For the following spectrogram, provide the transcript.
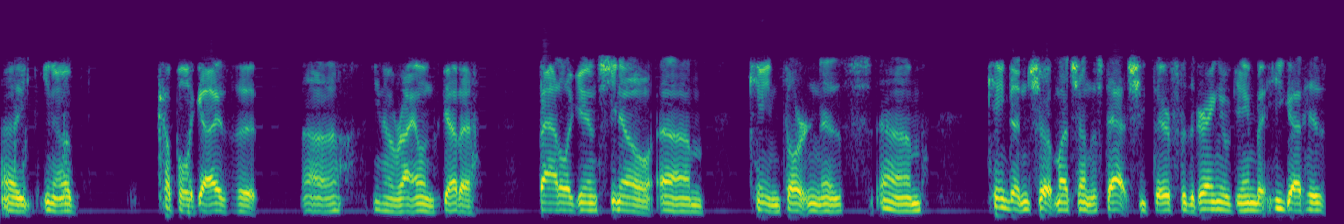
uh, you know, a couple of guys that uh, you know Rylan's got to battle against. You know, um, Kane Thornton is. Um, Kane doesn't show up much on the stat sheet there for the Durango game, but he got his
